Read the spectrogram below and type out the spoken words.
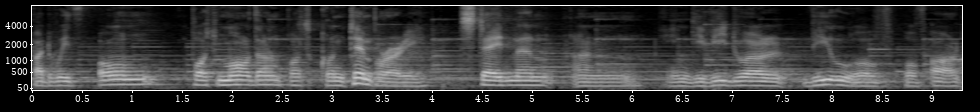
but with own postmodern, post-contemporary statement and individual view of, of art.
